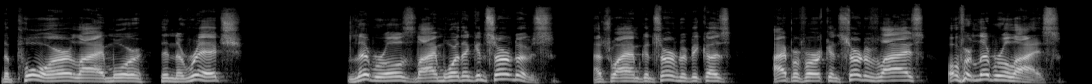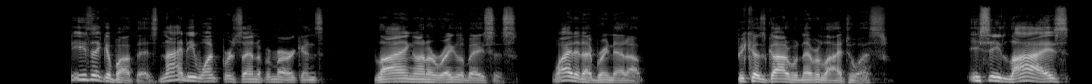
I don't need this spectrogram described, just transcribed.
The poor lie more than the rich. Liberals lie more than conservatives. That's why I'm conservative because I prefer conservative lies over liberal lies. You think about this 91% of Americans lying on a regular basis. Why did I bring that up? Because God would never lie to us. You see, lies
